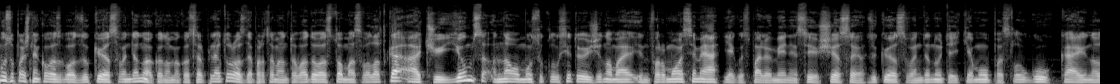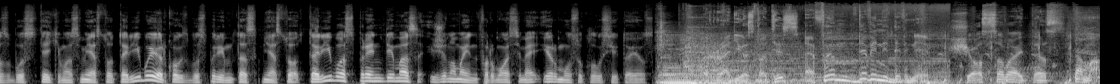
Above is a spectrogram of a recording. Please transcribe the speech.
Mūsų pašnekovas buvo Dzukijos vandenų ekonomikos ir plėtros departamento vadovas Tomas Valatka. Ačiū Jums. Na, o mūsų klausytojų žinoma informuosime, jeigu spalio mėnesį šis Dzukijos vandenų teikiamų paslaugų kainos bus teikiamas miesto taryboje ir koks bus priimtas miesto tarybos sprendimas, žinoma, informuosime ir mūsų klausytojus. Radio stotis FM99. Šios savaitės tema.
